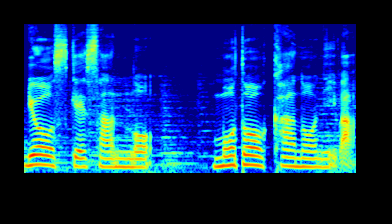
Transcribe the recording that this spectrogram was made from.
良介さんの元カノには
